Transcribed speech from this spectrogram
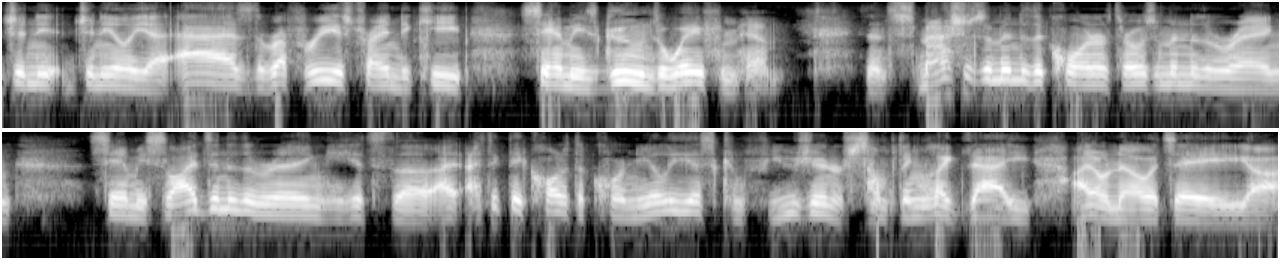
Janela as the referee is trying to keep Sammy's goons away from him. Then smashes him into the corner, throws him into the ring. Sammy slides into the ring. He hits the, I, I think they called it the Cornelius confusion or something like that. He, I don't know. It's a uh,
